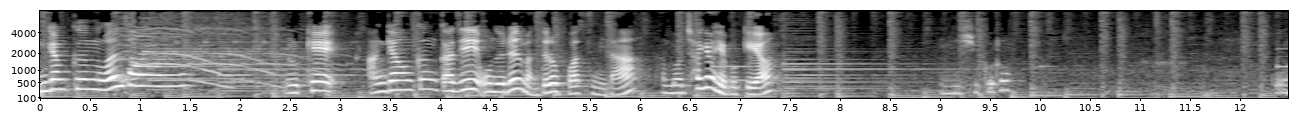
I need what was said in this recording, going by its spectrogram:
안경끈 완성! 이렇게 안경끈까지 오늘은 만들어 보았습니다. 한번 착용해 볼게요. 이런 식으로. 그리고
